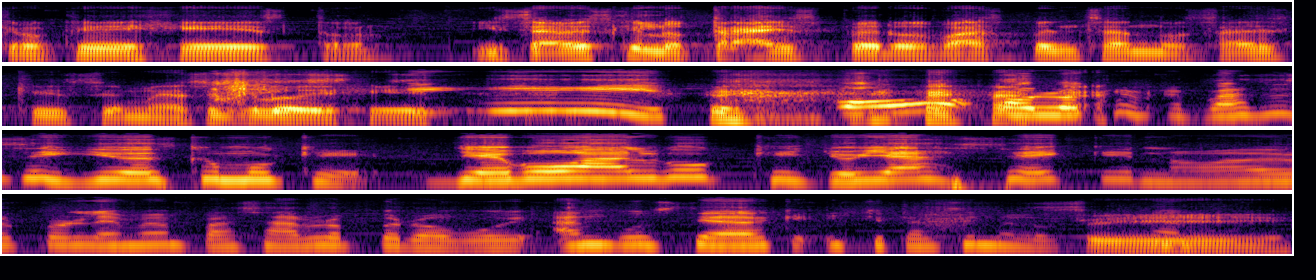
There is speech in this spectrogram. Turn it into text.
creo que dejé esto. Y sabes que lo traes, pero vas pensando, ¿sabes qué? Se me hace que lo dejé. Sí. O, o lo que me pasa seguido es como que llevo algo que yo ya sé que no va a haber problema en pasarlo, pero voy angustiada. que- ¿Y qué tal si me lo? Sí.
